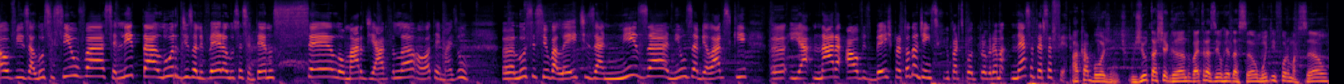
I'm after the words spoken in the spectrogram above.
Alves, a Lucy Silva, Celita, Lourdes Oliveira, Lúcia Centeno, Celomar de Ávila. Ó, tem mais um. Uh, Silva Leites, a Nisa, Nilza Bielavski uh, e a Nara Alves. Beijo pra toda a audiência que participou do programa nessa terça-feira. Acabou, gente. O Gil tá chegando, vai trazer o Redação, muita informação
